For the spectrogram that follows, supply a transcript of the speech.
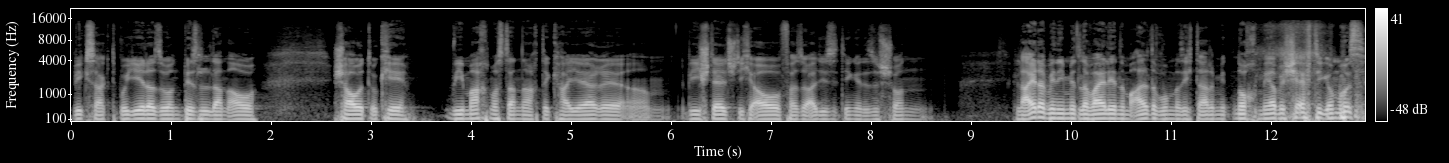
wie gesagt, wo jeder so ein bisschen dann auch schaut, okay, wie macht man es dann nach der Karriere, ähm, wie stellst du dich auf, also all diese Dinge, das ist schon, leider bin ich mittlerweile in einem Alter, wo man sich damit noch mehr beschäftigen muss,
